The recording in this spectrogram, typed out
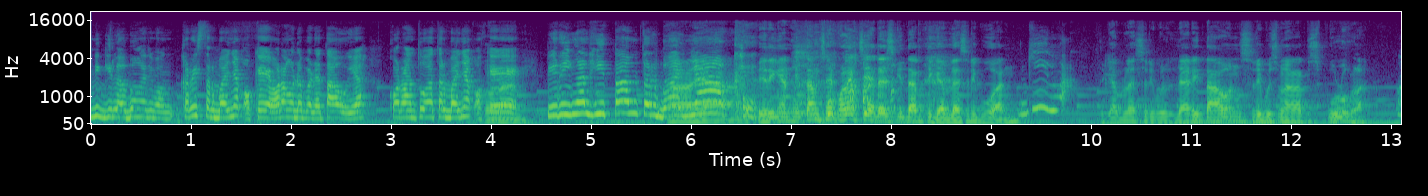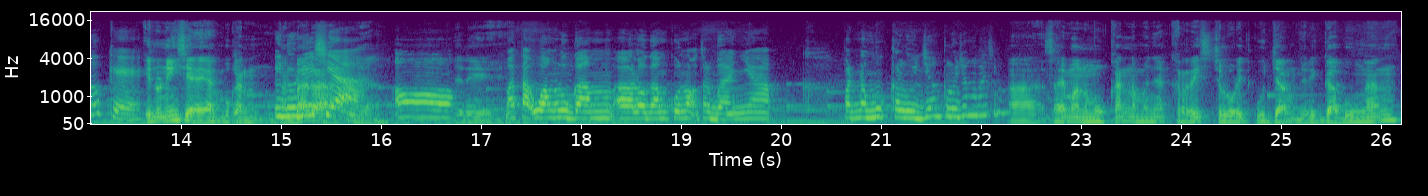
ini gila banget bang. Keris terbanyak, oke orang udah pada tahu ya. Koran tua terbanyak, oke. Koran. Piringan hitam terbanyak. Ah, ya. Piringan hitam saya koleksi ada sekitar 13 ribuan. Gila. 13 ribu dari tahun 1910 lah. Oke. Indonesia ya, bukan, bukan Indonesia. barat. Iya. Oh. Jadi Mata uang logam eh, logam kuno terbanyak. Penemu kelujang, kelujang apa sih? Ah, saya menemukan namanya keris celurit kujang. Jadi gabungan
